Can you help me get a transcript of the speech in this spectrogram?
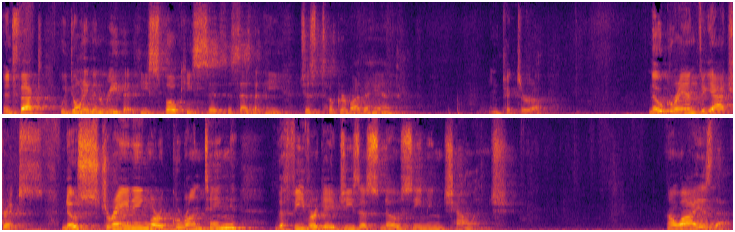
In fact, we don't even read that he spoke. He says, it says that he just took her by the hand and picked her up. No grand theatrics, no straining or grunting. The fever gave Jesus no seeming challenge. Now, why is that?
